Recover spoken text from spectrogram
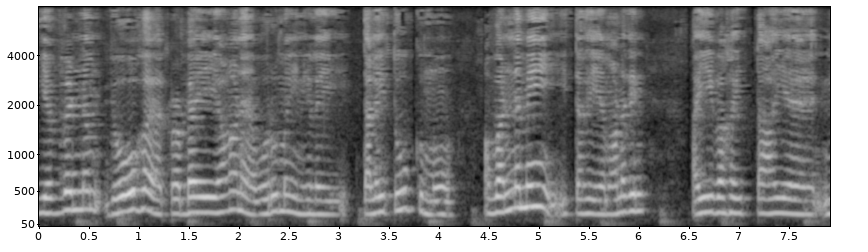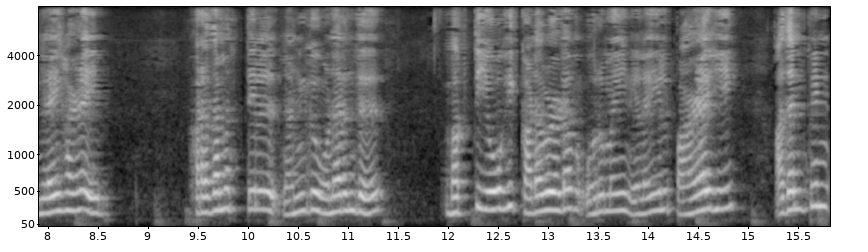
எவ்வண்ணம் யோக பிரபையான ஒருமை நிலை தலை தூக்குமோ அவ்வண்ணமே இத்தகைய மனதின் ஐவகை தாய நிலைகளை பிரதமத்தில் நன்கு உணர்ந்து பக்தி யோகி கடவுளிடம் ஒருமை நிலையில் பழகி அதன்பின்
